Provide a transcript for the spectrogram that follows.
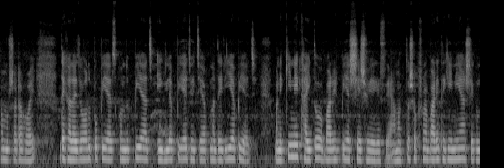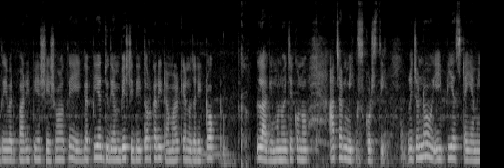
সমস্যাটা হয়। দেখা যায় যে, অল্প পেঁয়াজ, কিন্তু পেঁয়াজ এগুলা পেঁয়াজ হয়েছে আপনাদের ইয়া পেঁয়াজ। মানে কিনে খাই তো বাড়ির পেঁয়াজ শেষ হয়ে গেছে। আমার তো সবসময় বাড়ি থেকে নিয়ে আসে, কিন্তু এবার বাড়ির পেঁয়াজ শেষ হওয়াতে এইগুলা পেঁয়াজ যদি আমি বেশি দিই, তরকারিটা আমার কেন জানি টক লাগে, মনে হয় যে কোনো আচার মিক্স করছি। এই জন্য এই পেঁয়াজটাই আমি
